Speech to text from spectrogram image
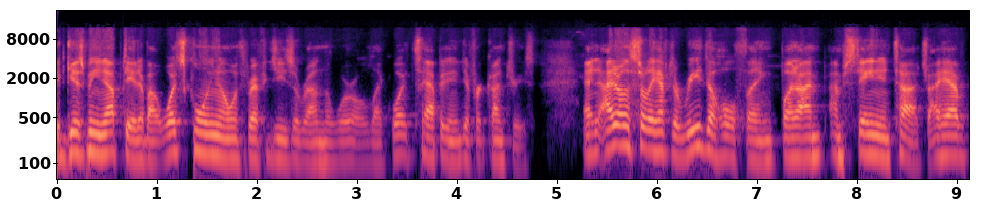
that gives me an update about what's going on with refugees around the world, like what's happening in different countries. And I don't necessarily have to read the whole thing, but I'm I'm staying in touch. I have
